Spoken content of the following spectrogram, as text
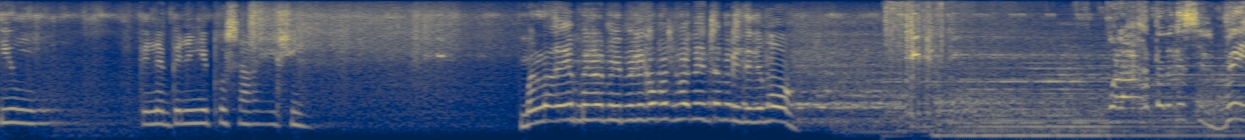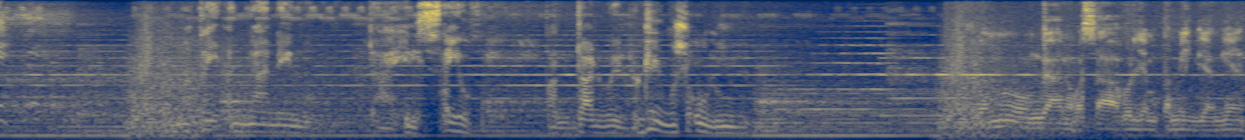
yung pinabili niyo po sa akin kasi. Malaki ang binabibili ko, ba't maliit ang binili mo? Wala ka talaga silbi. Matay ang nanay mo dahil sa'yo. Tandaan mo ilagay mo sa ulo mo. Alam mo kung gaano kasahol yung pamilyang yan.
